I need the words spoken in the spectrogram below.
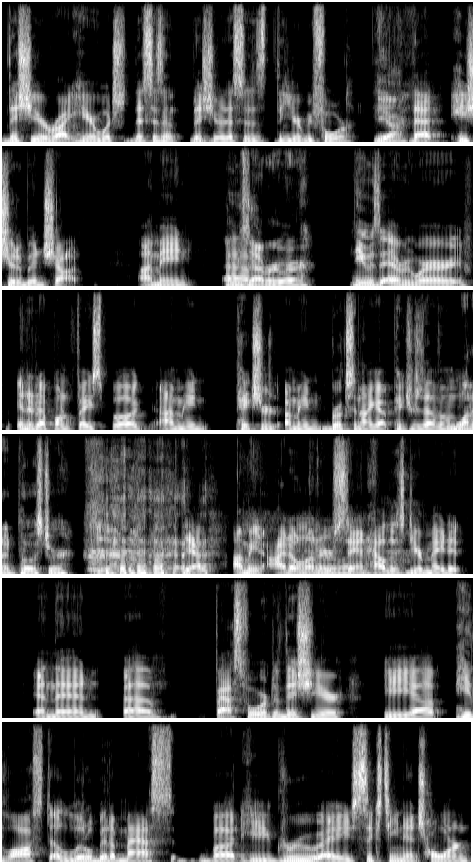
this year right here, which this isn't this year, this is the year before, Yeah, that he should have been shot. I mean, he was uh, everywhere. he was everywhere. Ended up on Facebook. I mean, pictures. I mean, Brooks and I got pictures of him. Wanted poster. yeah. I mean, I don't understand how this deer made it. And then uh, fast forward to this year, he uh, he lost a little bit of mass, but he grew a 16 inch horn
